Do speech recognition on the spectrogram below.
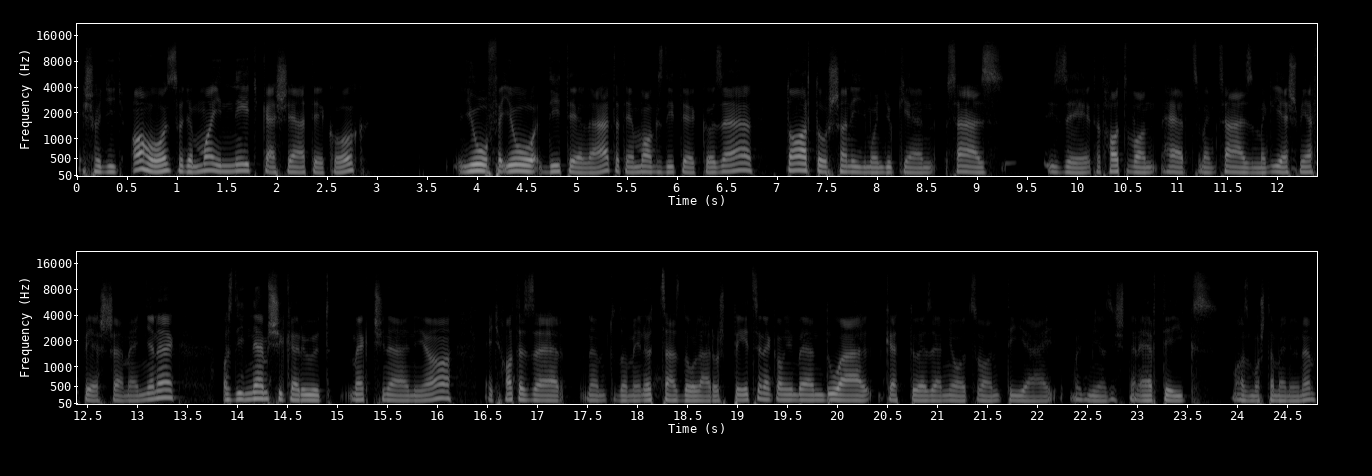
és hogy így ahhoz, hogy a mai 4K-s játékok jó, jó detail tehát ilyen max detail közel, tartósan így mondjuk ilyen 100 izé, tehát 60 Hz, meg 100, meg ilyesmi FPS-sel menjenek, azt így nem sikerült megcsinálnia egy 6000, nem tudom én, 500 dolláros PC-nek, amiben Dual 2080 Ti, vagy mi az Isten, RTX, az most a menő, nem?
